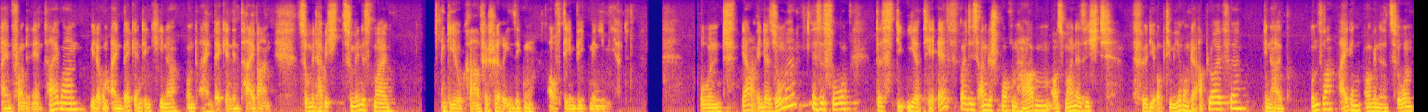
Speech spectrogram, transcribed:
ein Frontend in Taiwan, wiederum ein Backend in China und ein Backend in Taiwan. Somit habe ich zumindest mal geografische Risiken auf dem Weg minimiert. Und ja, in der Summe ist es so, dass die IATF, weil Sie es angesprochen haben, aus meiner Sicht für die Optimierung der Abläufe innerhalb unserer eigenen Organisation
